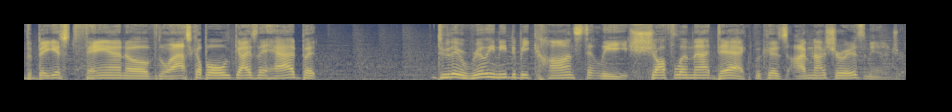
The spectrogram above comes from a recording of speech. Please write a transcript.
the biggest fan of the last couple guys they had, but do they really need to be constantly shuffling that deck? Because I'm not sure it is the manager.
